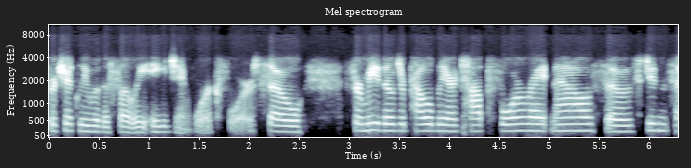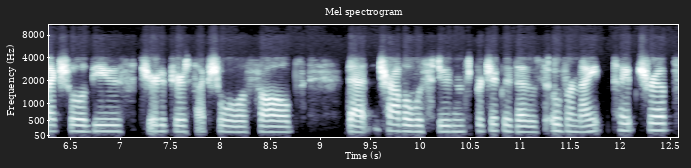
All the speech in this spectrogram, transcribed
particularly with a slightly aging workforce. So for me, those are probably our top four right now. So student sexual abuse, peer-to-peer sexual assault, that travel with students, particularly those overnight type trips,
